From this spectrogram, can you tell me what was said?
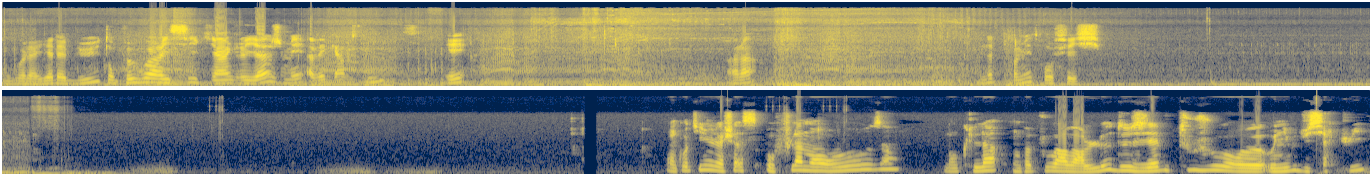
Donc voilà, il y a la butte. On peut voir ici qu'il y a un grillage, mais avec un trou. Et voilà notre premier trophée. On continue la chasse aux flamants roses. Donc là, on va pouvoir avoir le deuxième, toujours euh, au niveau du circuit.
